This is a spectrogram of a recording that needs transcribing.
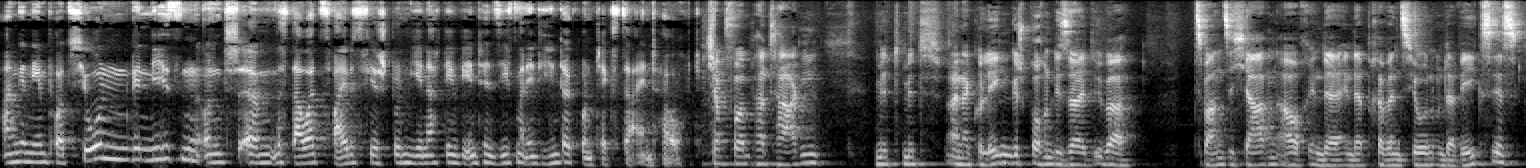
angenehmen Portionen genießen und ähm, das dauert zwei bis vier Stunden, je nachdem, wie intensiv man in die Hintergrundtexte eintaucht. Ich habe vor ein paar Tagen mit, mit einer Kollegin gesprochen, die seit über 20 Jahren auch in der, in der Prävention unterwegs ist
